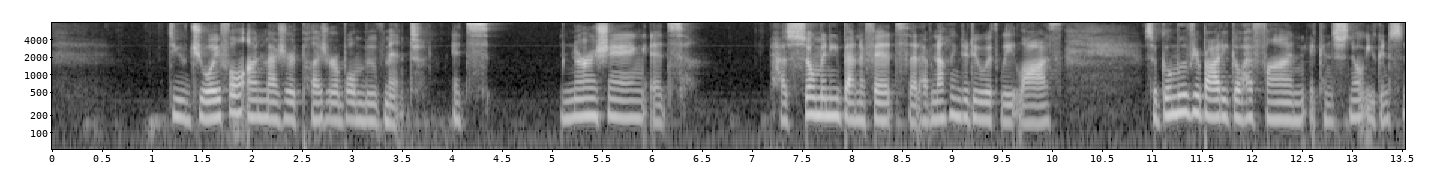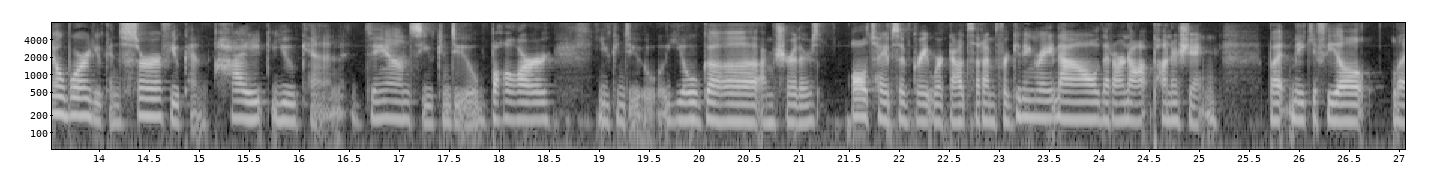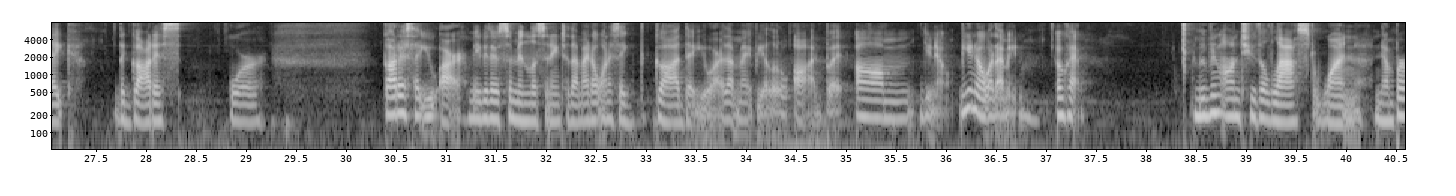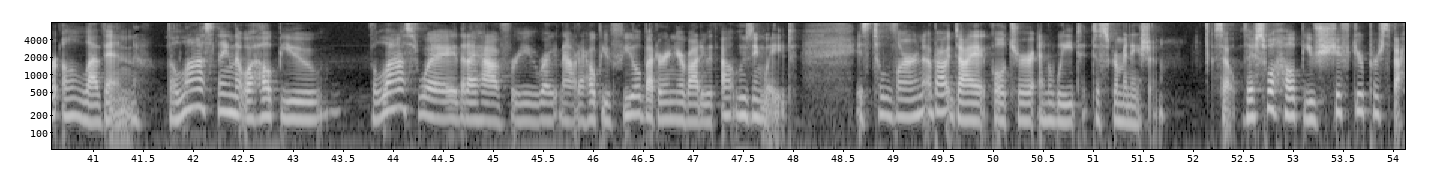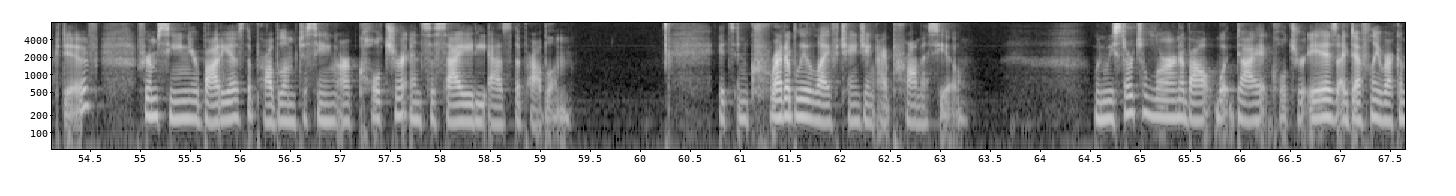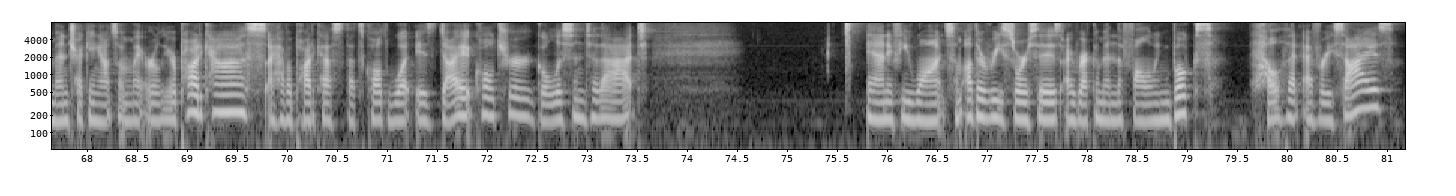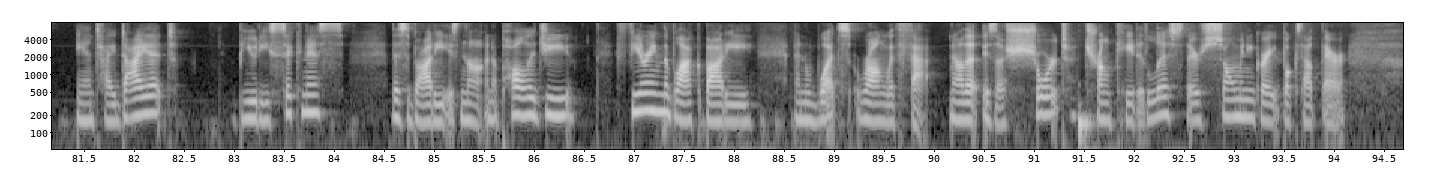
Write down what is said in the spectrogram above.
Do joyful, unmeasured, pleasurable movement. It's nourishing. It's has so many benefits that have nothing to do with weight loss. So go move your body, go have fun. It can snow, you can snowboard, you can surf, you can hike, you can dance, you can do barre, you can do yoga. I'm sure there's all types of great workouts that I'm forgetting right now that are not punishing, but make you feel like the goddess or goddess that you are. Maybe there's some men listening to them. I don't want to say God that you are. That might be a little odd, but um, you know, you know what I mean. Okay. Moving on to the last one, number 11. The last thing that will help you, the last way that I have for you right now to help you feel better in your body without losing weight is to learn about diet culture and weight discrimination. So, this will help you shift your perspective from seeing your body as the problem to seeing our culture and society as the problem. It's incredibly life changing, I promise you. When we start to learn about what diet culture is, I definitely recommend checking out some of my earlier podcasts. I have a podcast that's called What is Diet Culture? Go listen to that. And if you want some other resources, I recommend the following books Health at Every Size anti diet, beauty sickness, this body is not an apology, fearing the black body, and what's wrong with fat. Now, that is a short, truncated list. There's so many great books out there.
